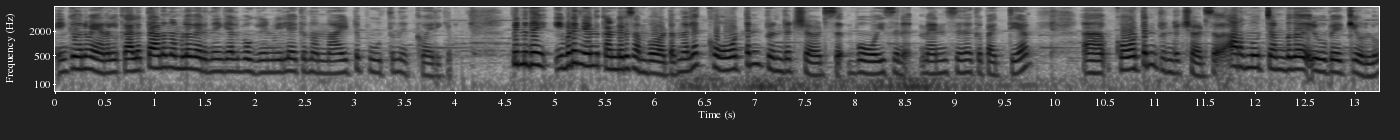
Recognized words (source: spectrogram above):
എനിക്ക് തോന്നുന്നു വേനൽക്കാലത്താണ് നമ്മൾ വരുന്നതെങ്കിൽ ബൊഗേൺവില്ലയൊക്കെ നന്നായിട്ട് പൂത്ത് നിൽക്കുമായിരിക്കും പിന്നെ ഇത് ഇവിടെ ഞാൻ കണ്ടൊരു സംഭവം കേട്ടോ. നല്ല കോട്ടൺ പ്രിന്റഡ് ഷർട്ട്സ് ബോയ്സിന് മെൻസിനൊക്കെ പറ്റിയ കോട്ടൺ പ്രിന്റഡ് ഷർട്ട്സ് അറുന്നൂറ്റമ്പത് രൂപയൊക്കെ ഉള്ളൂ.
